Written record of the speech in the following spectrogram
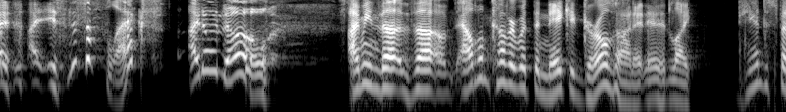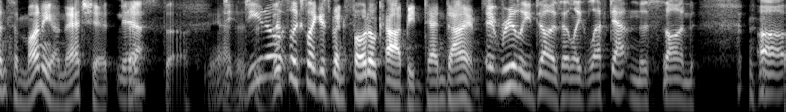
I, I, is this a flex? I don't know. I mean, the the album cover with the naked girls on it, it like he had to spend some money on that shit. Yeah. This stuff. Yeah, Do- this, do you is- know- this looks like it's been photocopied 10 times. It really does, and like left out in the sun. Uh,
